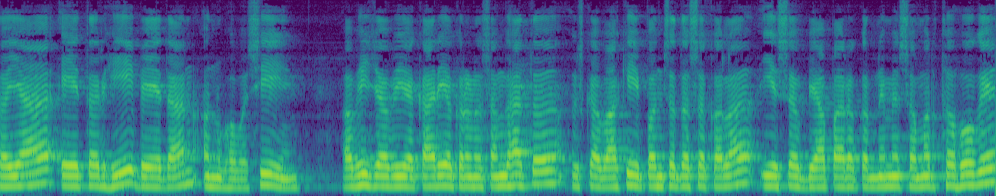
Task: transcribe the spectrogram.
तया एतर ही वेदान अनुभवसी। अभी जब ये कार्यकरण संघात, उसका बाकी पंचदश कला, ये सब व्यापार करने में समर्थ हो गए।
